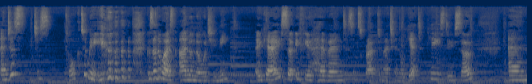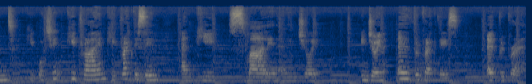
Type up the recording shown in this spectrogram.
and just just talk to me, because otherwise I don't know what you need. Okay, so if you haven't subscribed to my channel yet, please do so, and keep watching, keep trying, keep practicing, and keep smiling and enjoy enjoying every practice every breath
